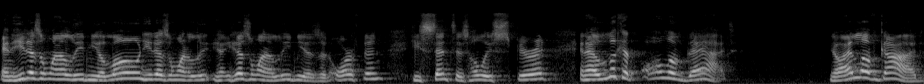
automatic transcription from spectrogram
And he doesn't want to leave me alone. He doesn't, want to leave, he doesn't want to leave me as an orphan. He sent his Holy Spirit. And I look at all of that. You know, I love God,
